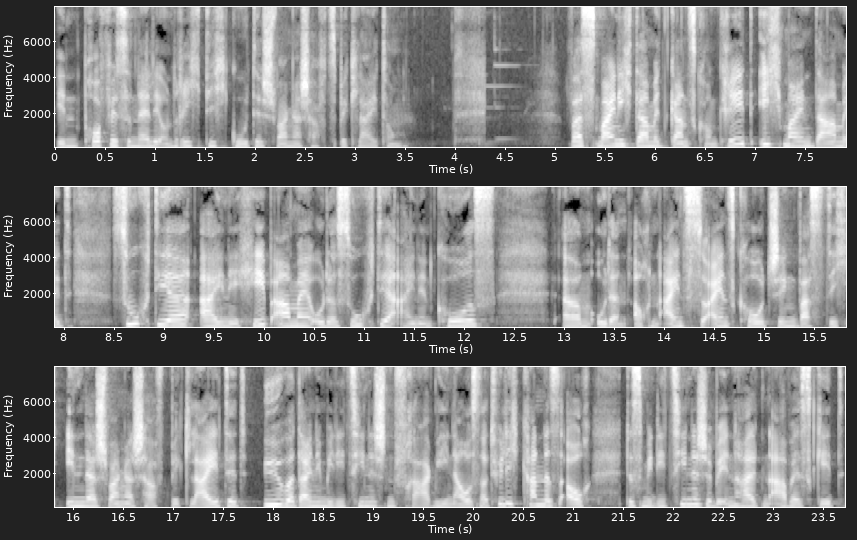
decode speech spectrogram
in professionelle und richtig gute Schwangerschaftsbegleitung. Was meine ich damit ganz konkret? Ich meine damit, such dir eine Hebamme oder such dir einen Kurs ähm, oder auch ein 1 zu 1 Coaching, was dich in der Schwangerschaft begleitet, über deine medizinischen Fragen hinaus. Natürlich kann das auch das Medizinische beinhalten, aber es geht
